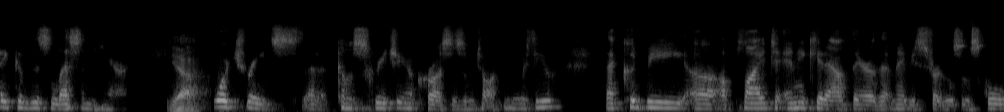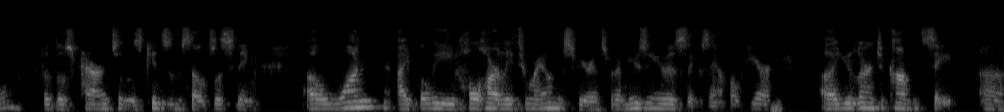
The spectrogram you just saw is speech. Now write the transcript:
sake of this lesson here, Yeah. four traits that come screeching across as I'm talking with you that could be uh, applied to any kid out there that maybe struggles in school for those parents or those kids themselves listening. Uh, one, I believe wholeheartedly through my own experience, but I'm using you as an example here. Uh, you learn to compensate. Uh,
